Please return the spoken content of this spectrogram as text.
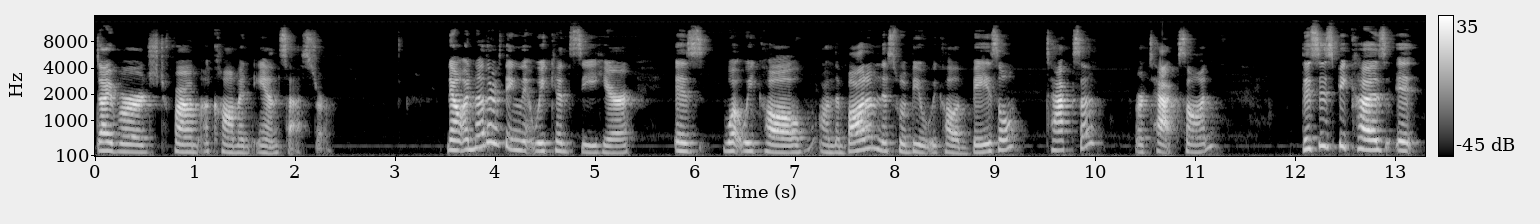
diverged from a common ancestor. Now, another thing that we can see here is what we call on the bottom, this would be what we call a basal taxa or taxon. This is because it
